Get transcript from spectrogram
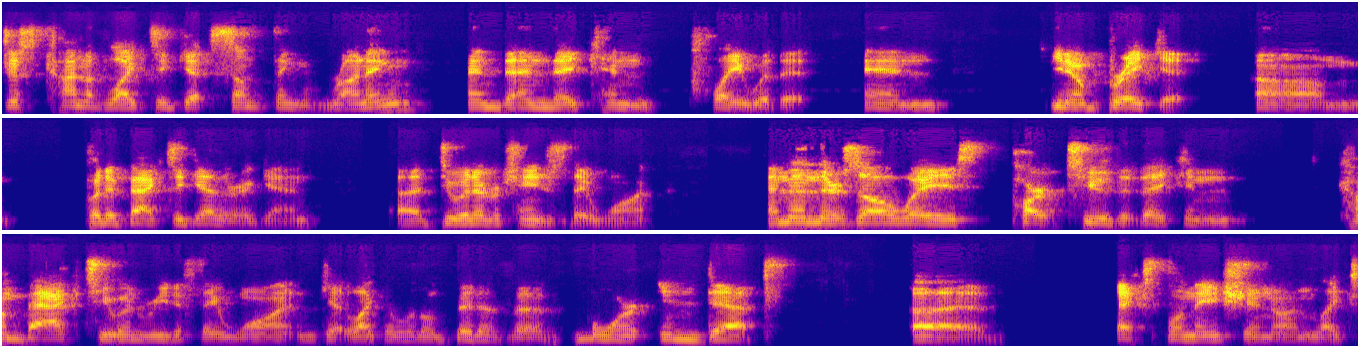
just kind of like to get something running and then they can play with it and you know break it um, put it back together again uh, do whatever changes they want and then there's always part two that they can come back to and read if they want and get like a little bit of a more in-depth uh, explanation on like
